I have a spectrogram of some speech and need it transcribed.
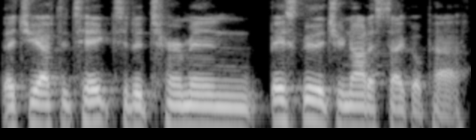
that you have to take to determine basically that you're not a psychopath.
